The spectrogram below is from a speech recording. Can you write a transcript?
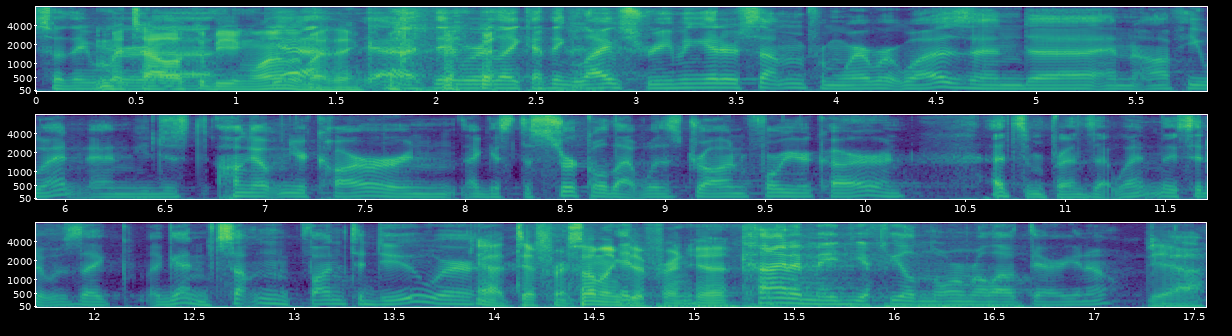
So they were Metallica uh, being one of them, I think. Yeah, they were like I think live streaming it or something from wherever it was, and uh, and off you went, and you just hung out in your car or in I guess the circle that was drawn for your car, and I had some friends that went, and they said it was like again something fun to do, where yeah, different. something different, yeah. kind of made you feel normal out there, you know? yeah.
